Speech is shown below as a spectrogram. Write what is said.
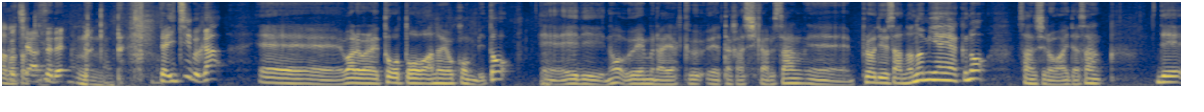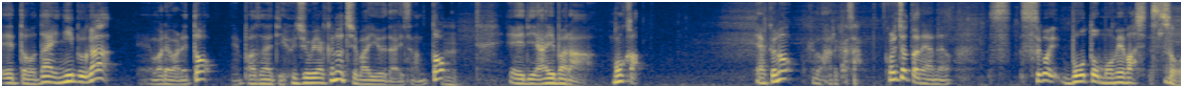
その時。打ち合わせで。うん。で一部が、えー我々 TOTO あの世コンビと、えー AD の上村役、えー高橋ひかるさん、えープロデューサー野々宮役の三四郎相田さん。で、えっと第2部がえー我々とえーパーソナリティ藤尾役の千葉雄大さんと、AD 相原萌歌役の工藤遥さん。これちょっとねあのすすごい冒頭揉めましたそう。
